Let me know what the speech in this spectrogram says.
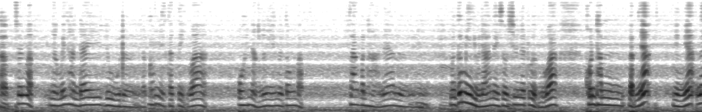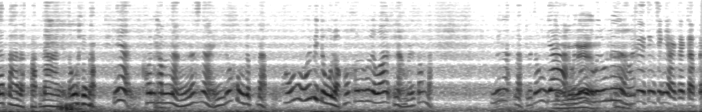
ครับ เช่นแบบยังไม่ทันได้ดูเลย แล้วก็มีอคติว่า โอ้ยหนังเรื่องนี้มันต้องแบบสร้างปัญหาแน่เลยอืมมันก็มีอยู่นะใน social network หรือว่าคนทำแบบเนี้ยอย่างเงี้ยหน้าตาแบบปราบดาเนี่ยต้องเป็นแบบเนี่ยคนทำหนังลักษณะอย่างนี้ก็คงจะแบบเขาก็คงไม่ไปดูหรอกเพราะเขารู้เลยว่าหนังมันจะต้องแบบไม่น่าแบบมันต้องยากดูไม่รู้เรื่องดูไม่รู้เรื่อง คือจริงๆ อยากจะกลับไป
